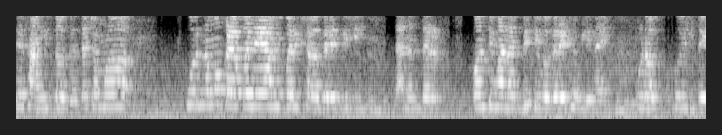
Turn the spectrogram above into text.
ते सांगितलं होतं. त्याच्यामुळं पूर्ण मोकळ्यापणे आम्ही परीक्षा वगैरे दिली. त्यानंतर कोणती मनात भीती वगैरे ठेवली नाही. पुढं होईल ते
